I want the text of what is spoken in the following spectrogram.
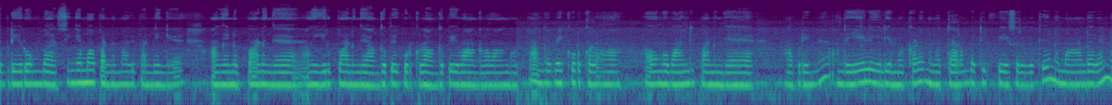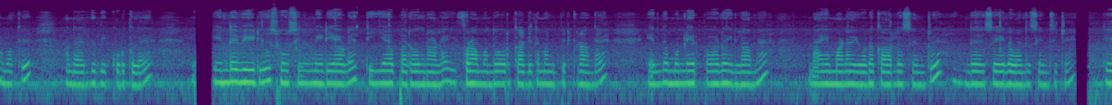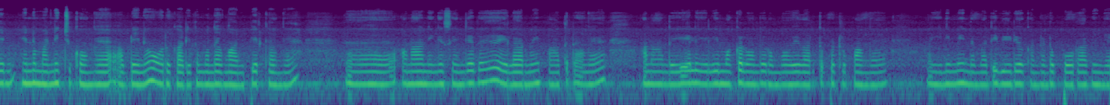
எப்படி ரொம்ப அசிங்கமாக பண்ண மாதிரி பண்ணீங்க. அங்கே நிற்பானுங்க அங்கே இருப்பானுங்க. அங்கே போய் கொடுக்கலாம் அங்கே போய் வாங்கலாம் வாங்கலாம். அங்கே போய் கொடுக்கலாம். அவங்க வாங்கிப்பானுங்க. அப்படின்னு அந்த ஏழை எளிய மக்களை நம்ம தரம் பற்றி பேசுகிறதுக்கு நம்ம ஆண்டவன் நமக்கு அந்த அருகதை கொடுக்கல. இந்த வீடியோ சோசியல் மீடியாவில் தீயாக பரவுறதுனால இஃப்ராம் வந்து ஒரு கடிதம் அனுப்பியிருக்கிறாங்க. எந்த முன்னேற்பாடும் இல்லாமல் நான் என் மனைவியோட காரில் சென்று இந்த செயலை வந்து செஞ்சுட்டேன். என் என்னை மன்னிச்சுக்கோங்க அப்படின்னு ஒரு கடிதம் வந்து அவங்க அனுப்பியிருக்காங்க. ஆனால் நீங்கள் செஞ்சது எல்லாருமே பார்த்துட்டாங்க. ஆனால் அந்த ஏழை எளிய மக்கள் வந்து ரொம்பவே வருத்தப்பட்டிருப்பாங்க. இனிமேல் இந்த மாதிரி வீடியோ கண்டென்ட்டை போடாதீங்க.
